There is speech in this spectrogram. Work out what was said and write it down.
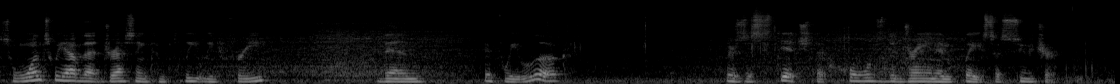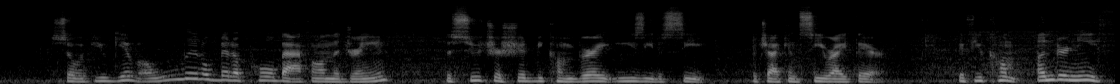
So once we have that dressing completely free, then if we look, there's a stitch that holds the drain in place, a suture. So if you give a little bit of pullback on the drain, the suture should become very easy to see, which I can see right there. If you come underneath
